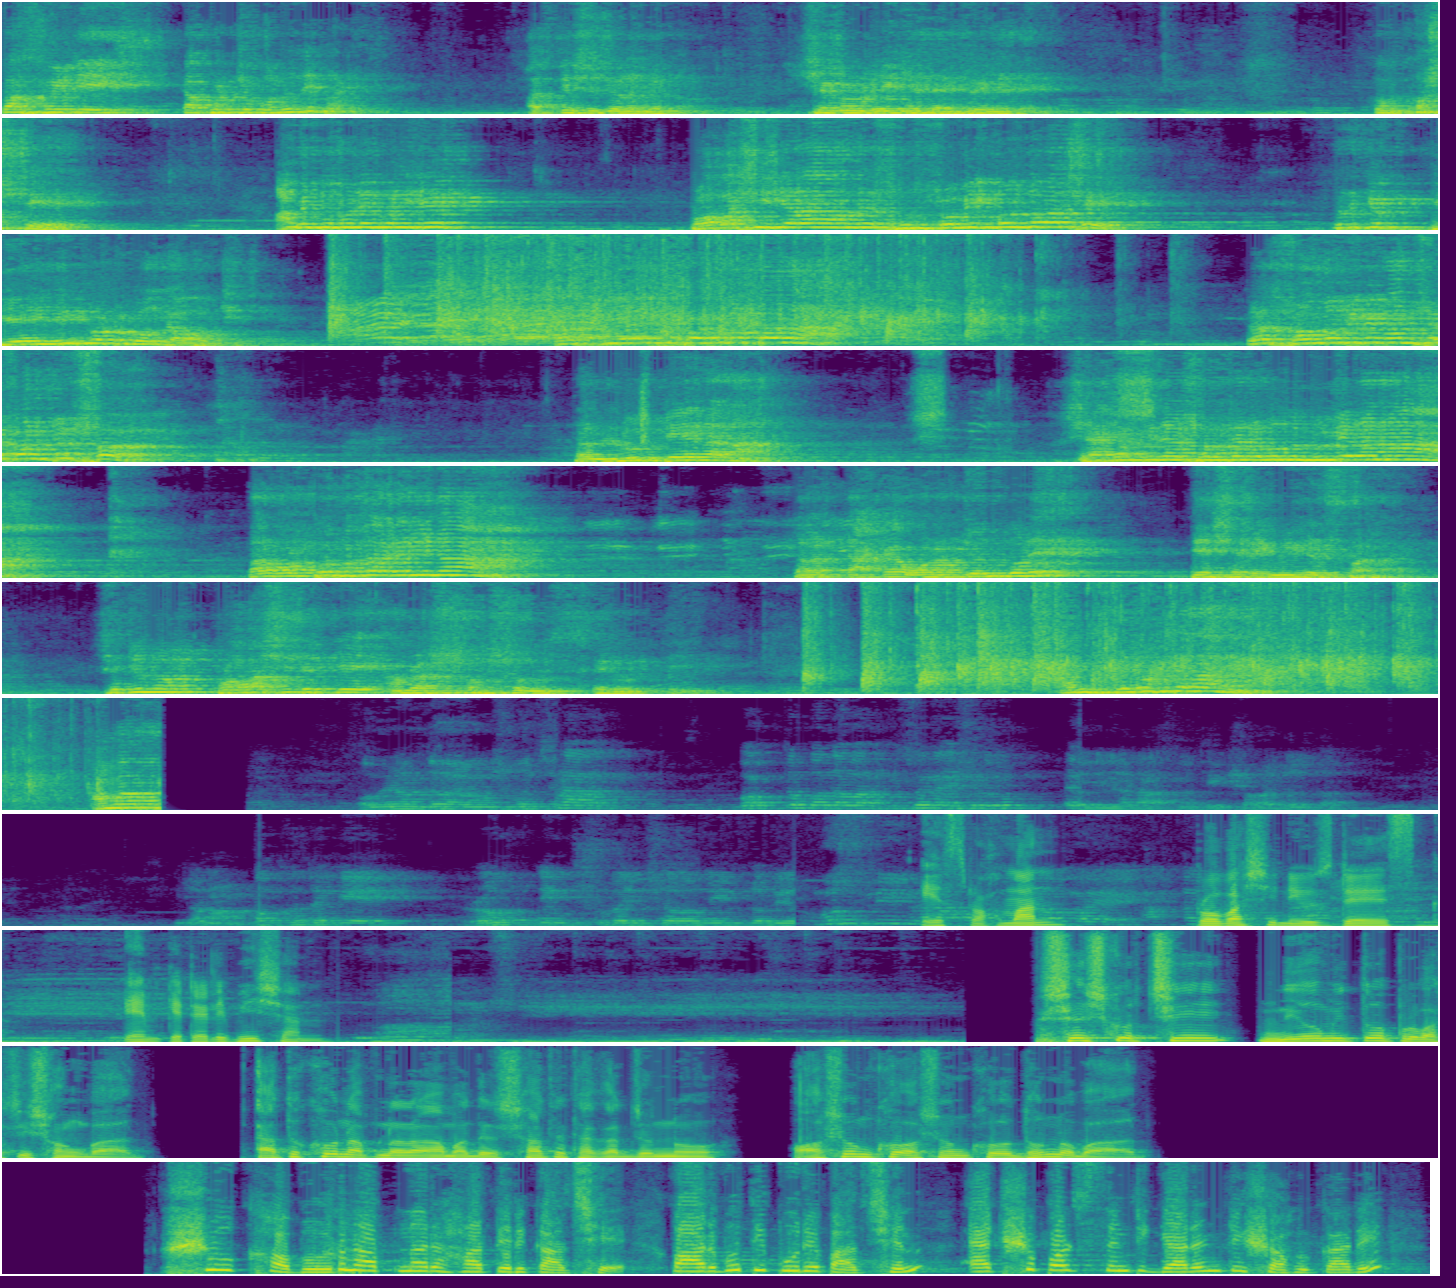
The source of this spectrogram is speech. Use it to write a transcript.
কসমেটিক্স কাপড় চোপড় হতে পারে। আত্মীয় স্বজনের জন্য সেগুলো রেখে দেয়, ফেলে দেয়। খুব কষ্টে। আমি তো মনে করি যে প্রবাসী যারা আমাদের শ্রমিক বন্ধু আছে, তাদেরকে বিআইপি প্রটোকল দেওয়া উচিত। বিআইপি প্রটোকল কণ্ঠস্বর। তার লুটেরা না। শেখ হাসিনা সরকারের মতো লুটেরা না। তার অর্থ পাচারকারী না। তারা টাকা অর্জন করে দেশে রেমিটেন্স পাঠায়। সেজন্য প্রবাসীদেরকে আমরা সবসময় সেলুট দিই। আমি সেলুট চালাই আমার বক্তব্য দেওয়ার পিছনে শুধু রাজনৈতিক সহযোগিতা জনাব। পক্ষ থেকে রক্তিম শুভেচ্ছা ও বিপ্লবী মুসলিম এস রহমান প্রবাসী নিউজ ডেস্ক এমকে টেলিভিশন। শেষ করছি নিয়মিত প্রবাসী সংবাদ। এতক্ষণ আপনারা আমাদের সাথে থাকার জন্য অসংখ্য অসংখ্য ধন্যবাদ। সুখবর। আপনার হাতের কাছে পার্বতীপুরে পাচ্ছেন একশো পার্সেন্ট গ্যারান্টি সহকারে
